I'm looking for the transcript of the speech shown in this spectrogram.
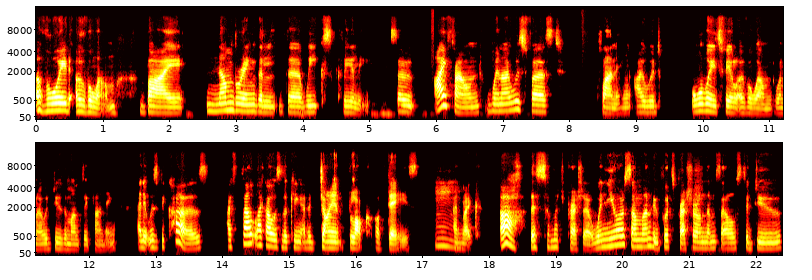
avoid overwhelm by numbering the the weeks clearly so i found when i was first planning i would always feel overwhelmed when i would do the monthly planning and it was because i felt like i was looking at a giant block of days mm. and like oh, there's so much pressure. When you're someone who puts pressure on themselves to do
